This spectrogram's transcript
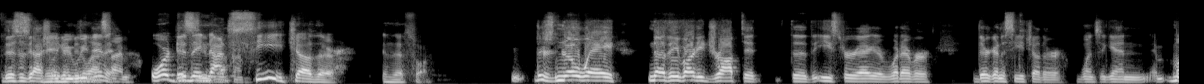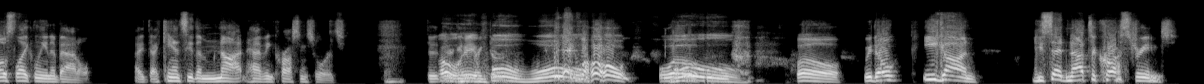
This is actually Maybe going to be we the last time. Or did this they not awesome. see each other in this one? There's no way. No, they've already dropped it. The the Easter egg or whatever. They're going to see each other once again, most likely in a battle. I, I can't see them not having crossing swords. They're- they're Oh, hey, whoa, whoa, Hey, whoa, whoa, whoa! whoa! We don't, Egon. You said not to cross streams.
